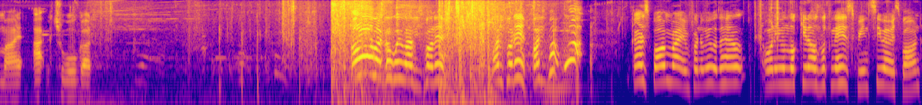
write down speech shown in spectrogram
My actual god. Oh my god, wait, why have you spawned here? Why have you spawned here? Why have you spawned? What? Guy spawned right in front of me, what the hell? I wasn't even looking, I was looking at his screen to see where he spawned.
